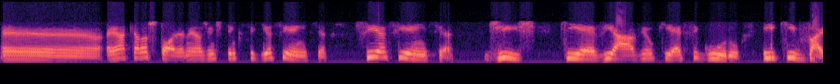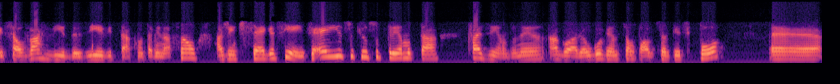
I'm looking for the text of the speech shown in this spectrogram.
é, é aquela história, né? A gente tem que seguir a ciência. Se a ciência diz que é viável, que é seguro e que vai salvar vidas e evitar contaminação, a gente segue a ciência. É isso que o Supremo está fazendo, né? Agora, o governo de São Paulo se antecipou é,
